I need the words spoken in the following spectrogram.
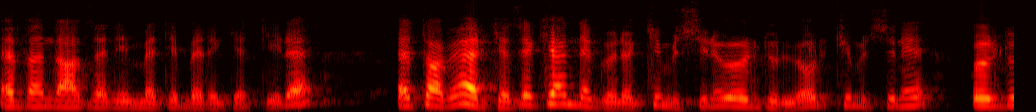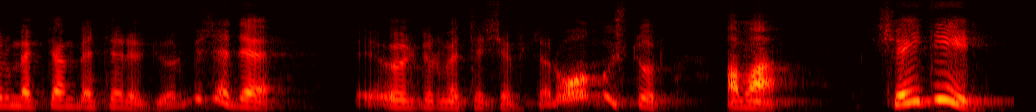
Efendi Hazretleri himmeti bereketiyle. E tabi herkese kendine göre kimisini öldürüyor, kimisini öldürmekten beter ediyor. Bize de e, öldürme teşebbüsleri olmuştur. Ama şey değil.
